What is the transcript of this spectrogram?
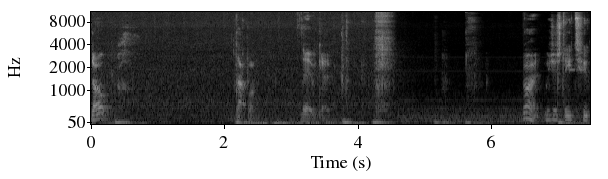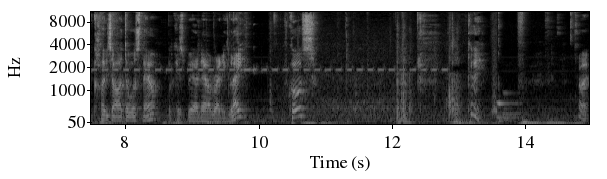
No. That one. There we go. Right, we just need to close our doors now because we are now running late, of course. Okay. Right.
